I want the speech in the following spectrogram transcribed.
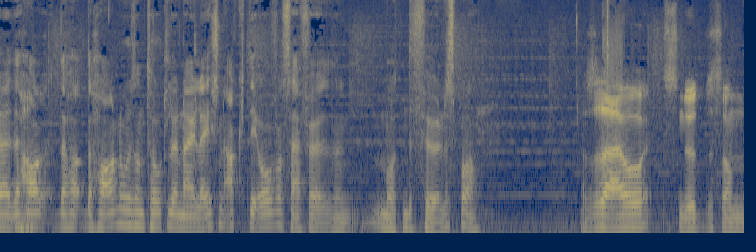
det, det, har, det, har, har noe sånn Total Annihilation-aktig over seg, for den måten det føles på. Altså, det er jo snudd sånn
